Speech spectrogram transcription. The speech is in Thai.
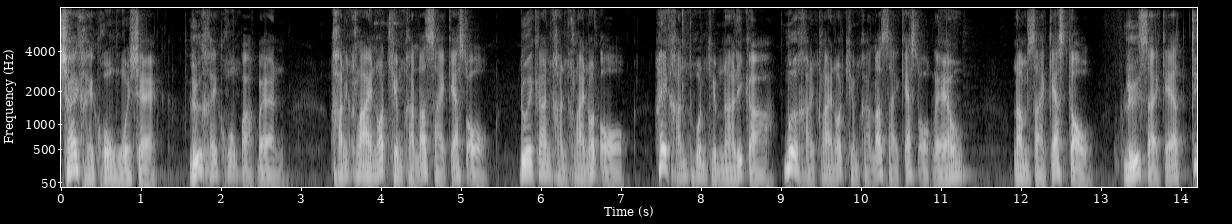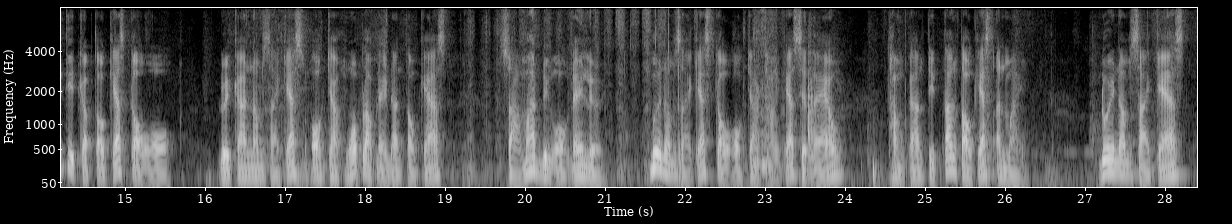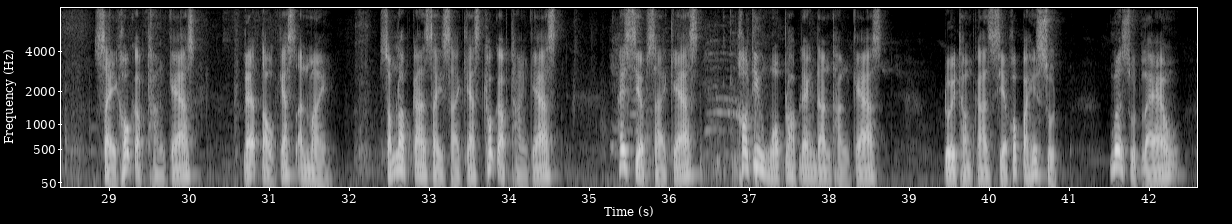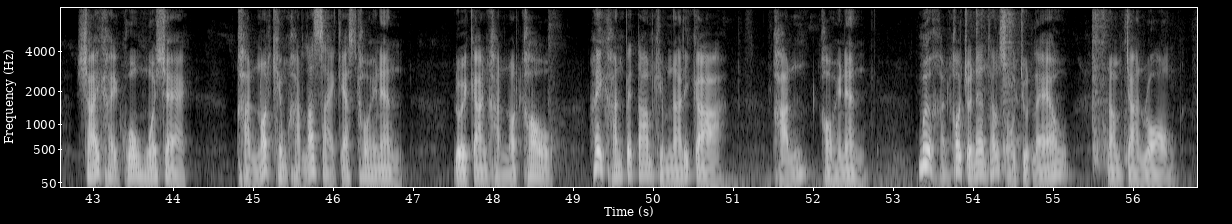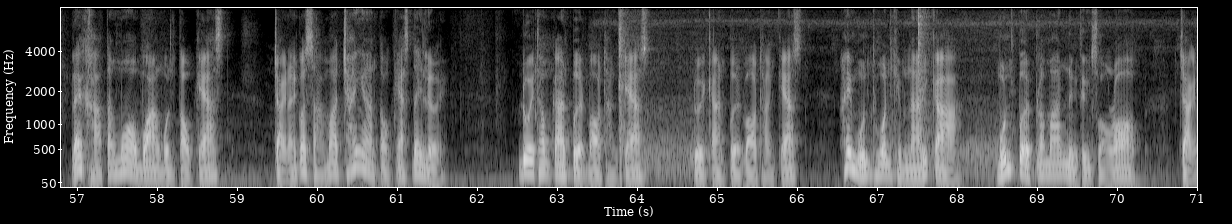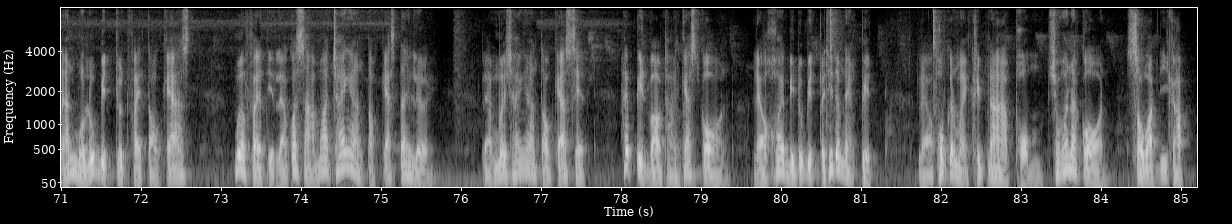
ใช้ไขควงหัวแฉก หรือไขควงปากแบน ขันคลายน็อตเข็มขัดและสายแก๊สออก โดยการขันคลายน็อตออก ให้ขันทวนเข็มนาฬิกา เมื่อขันคลายน็อตเข็มขัดและสายแก๊สออกแล้วนำสายแก๊สเก่า หรือสายแก๊สที่ติดกับเตาแก๊สเก่าออก โดยการนำสายแก๊สออกจากหัวปรับแรงดันเตาแก๊ส สามารถดึงออกได้เลย เมื่อนำสายแก๊สเก่าออกจากถังแก๊สเสร็จแล้วทำการติดตั้งเตาแก๊สอันใหม่ โดยนำสายแก๊ส ใส่เข้ากับถังแก๊ส และเตาแก๊สอันใหม่สำหรับการใส่สายแก๊สเข้ากับถังแก๊ส ให้เสียบสายแก๊สเข้าที่หัวปรับแรงดันถังแก๊ส โดยทำการเสียบเข้าไปให้สุด เมื่อสุดแล้ว ใช้ไขควงหัวแฉก ขันน็อตเข็มขัดและสายแก๊สเข้าให้แน่น โดยการขันน็อตเข้า ให้ขันไปตามเข็มนาฬิกา ขันเข้าให้แน่น เมื่อขันเข้าจนแน่นทั้งสองจุดแล้วนำจานรอง และขาตั้งหม้อวางบนเตาแก๊ส จากนั้นก็สามารถใช้งานเตาแก๊สได้เลย โดยทำการเปิดวาล์วถังแก๊ส โดยการเปิดวาล์วถังแก๊ส ให้หมุนทวนเข็มนาฬิกา หมุนเปิดประมาณ 1-2 รอบ จากนั้นหมุนลูกบิดจุดไฟเตาแก๊ส เมื่อไฟติดแล้วก็สามารถใช้งานเตาแก๊สได้เลย และเมื่อใช้งานเตาแก๊สเสร็จ ให้ปิดวาล์วถังแก๊สก่อน แล้วค่อยบิดลูกบิดไปที่ตำแหน่งปิด แล้วพบกันใหม่คลิปหน้าผม ชวนากร สวัสดีครับ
